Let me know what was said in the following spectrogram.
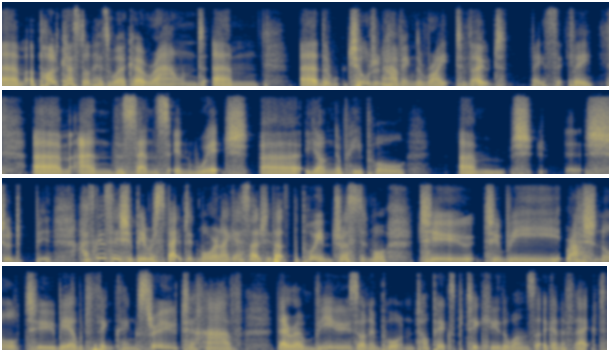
um, a podcast on his work around um, the children having the right to vote basically, um, and the sense in which uh, younger people um, sh- should be I was going to say should be respected more and I guess actually that's the point trusted more to to be rational to be able to think things through to have their own views on important topics particularly the ones that are going to affect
